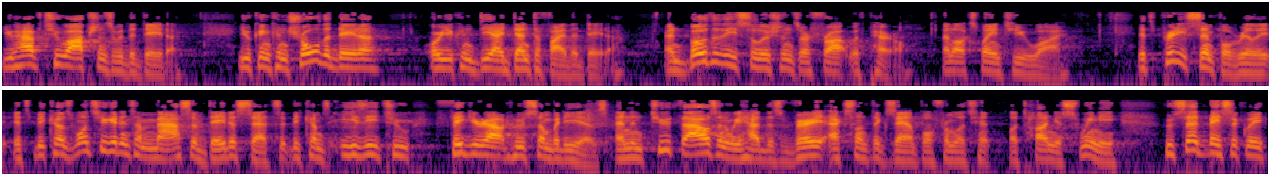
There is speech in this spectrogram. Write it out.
you have two options with the data. You can control the data, or you can de identify the data. And both of these solutions are fraught with peril. And I'll explain to you why. It's pretty simple, really. It's because once you get into massive data sets, it becomes easy to figure out who somebody is. And in 2000, we had this very excellent example from Latanya Sweeney, who said basically,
